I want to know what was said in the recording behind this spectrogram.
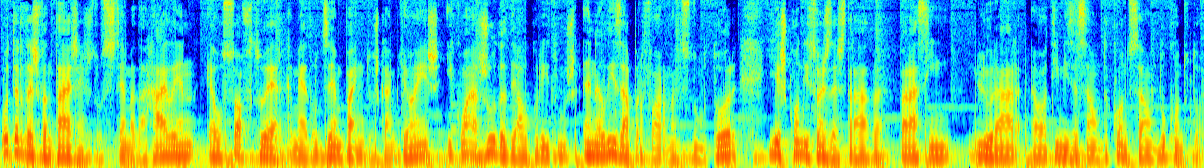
Outra das vantagens do sistema da Hylian é o software que mede o desempenho dos caminhões e, com a ajuda de algoritmos, analisa a performance do motor e as condições da estrada para assim melhorar a otimização de condução do condutor.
